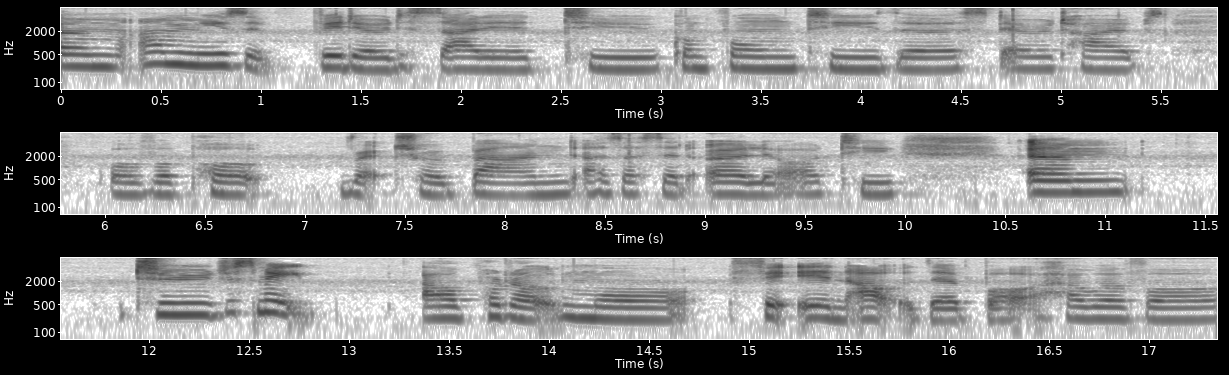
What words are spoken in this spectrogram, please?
Um, our music video decided to conform to the stereotypes of a pop retro band, as I said earlier, to um, to just make our product more fit in out there. But however,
